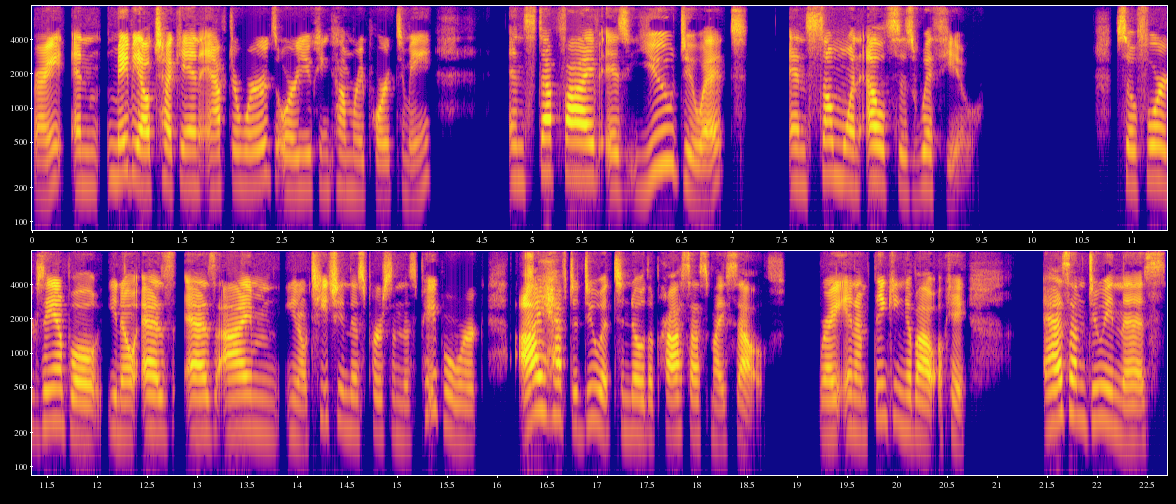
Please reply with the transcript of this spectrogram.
right? And maybe I'll check in afterwards, or you can come report to me. And step five is you do it, and someone else is with you. So for example, you know, as as I'm, you know, teaching this person this paperwork, I have to do it to know the process myself, right? And I'm thinking about, okay, as I'm doing this,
